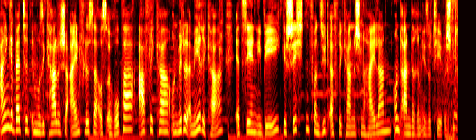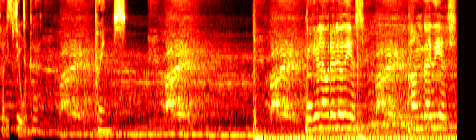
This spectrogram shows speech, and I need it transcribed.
Eingebettet in musikalische Einflüsse aus Europa, Afrika und Mittelamerika erzählen IB Geschichten von südafrikanischen Heilern und anderen esoterischen Traditionen. Prince. Miguel Aurelio Díaz, Anga Díaz,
